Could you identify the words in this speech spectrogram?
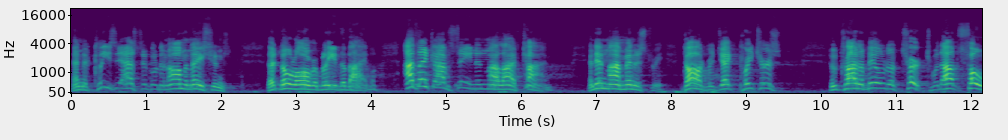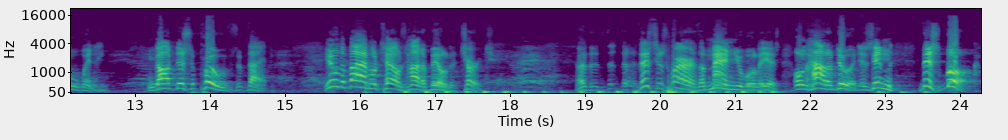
and ecclesiastical denominations that no longer believe the Bible. I think I've seen in my lifetime and in my ministry God reject preachers who try to build a church without soul winning. And God disapproves of that. You know, the Bible tells how to build a church. Uh, the, the, the, this is where the manual is on how to do it, is in this book.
